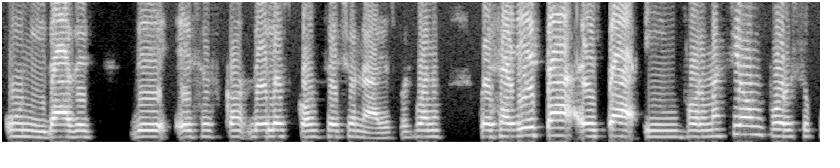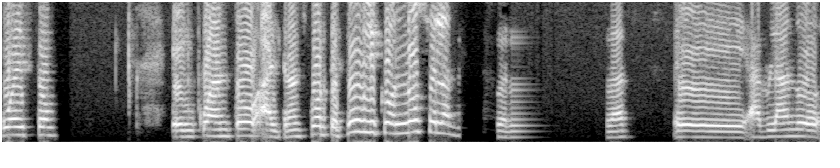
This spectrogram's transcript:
unidades de esos de los concesionarios. Pues bueno, pues ahí está esta información, por supuesto, en cuanto al transporte público, no solamente, ¿verdad? Eh, hablando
